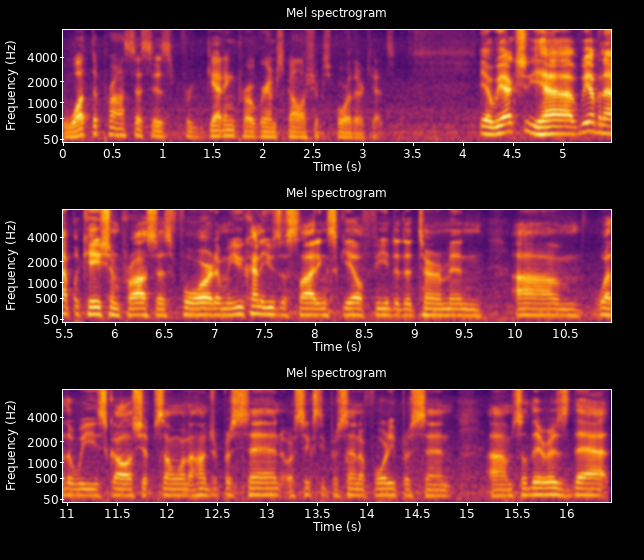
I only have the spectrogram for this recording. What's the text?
what the process is for getting program scholarships for their kids? Yeah, we actually have we have an application process for it, and we kind of use a sliding scale fee to determine um, whether we scholarship someone 100% or 60% or 40%. Um, so there is that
